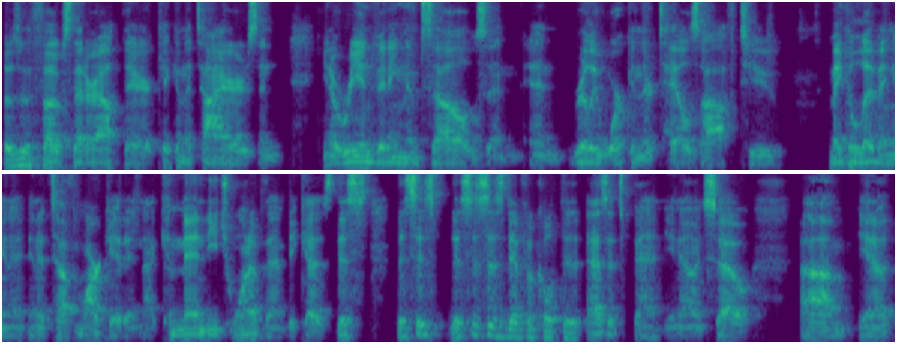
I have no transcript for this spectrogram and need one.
those are the folks that are out there kicking the tires and you know reinventing themselves and and really working their tails off to make a living in a, in a tough market. And i commend each one of them because this this is this is as difficult as it's been you know? And so um, you know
